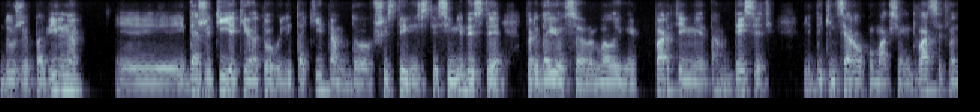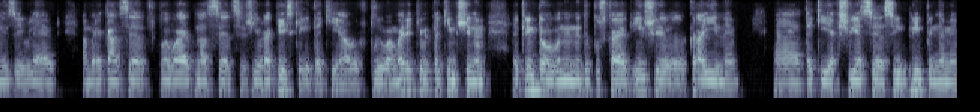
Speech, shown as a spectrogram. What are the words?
дуже повільно. І, і навіть ті, які готові літаки, там до 60-70 передаються малими партіями, там 10 і до кінця року максимум 20 вони заявляють. Американці впливають на це. Це ж європейські літаки, але вплив Америки таким чином. Е, Крім того, вони не допускають інші е, країни, е, такі як Швеція, з їх гріпенами.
